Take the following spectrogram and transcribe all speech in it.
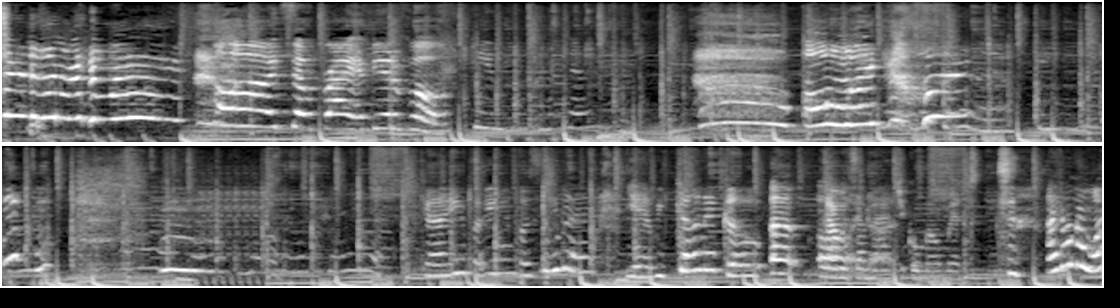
turn on right away. Oh, it's so bright and beautiful. Yeah, we gonna go up. Oh that was a God. magical moment. I don't know why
